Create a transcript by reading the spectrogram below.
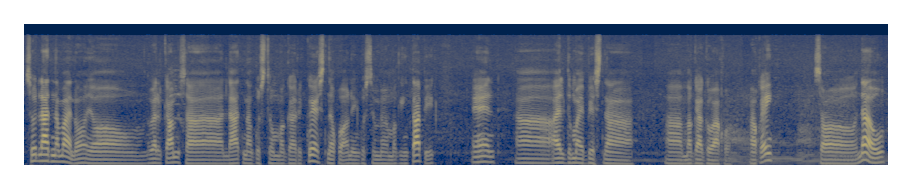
So, lahat naman, no, yung welcome sa lahat na gusto mag-request na kung ano yung gusto mo maging topic. And, uh, I'll do my best na uh, magagawa ko. Okay? So, now,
